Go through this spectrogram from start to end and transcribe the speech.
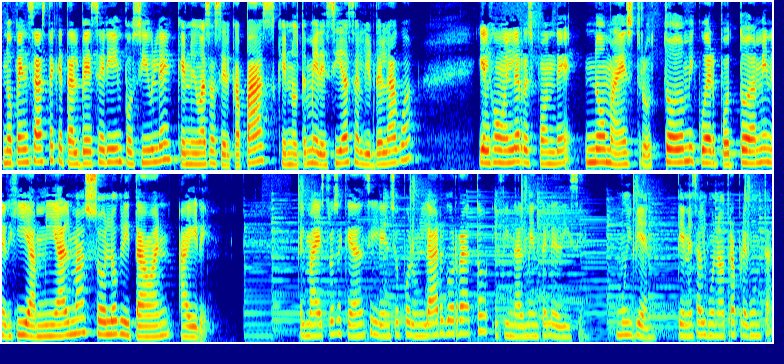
¿No pensaste que tal vez sería imposible, que no ibas a ser capaz, que no te merecías salir del agua? Y el joven le responde, no, maestro, todo mi cuerpo, toda mi energía, mi alma solo gritaban aire. El maestro se queda en silencio por un largo rato y finalmente le dice, muy bien, ¿Tienes alguna otra pregunta?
